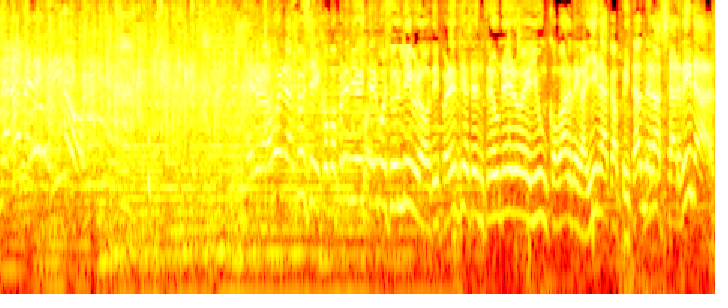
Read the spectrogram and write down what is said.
¡Nada merecido! Enhorabuena, Susi. Como premio hoy tenemos un libro, Diferencias entre un héroe y un cobarde gallina, capitán de las sardinas.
